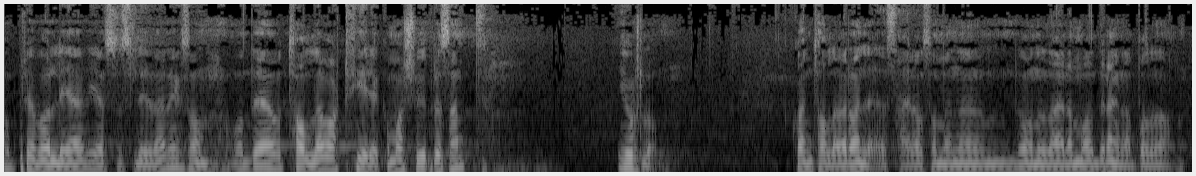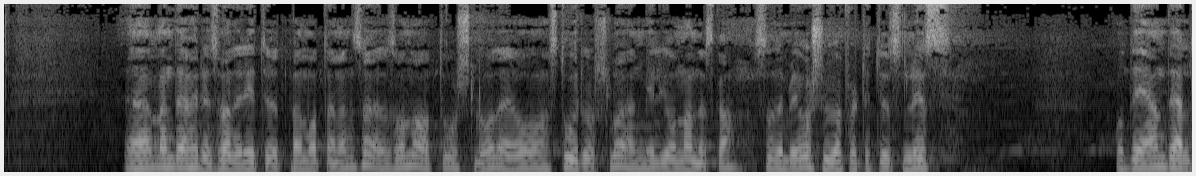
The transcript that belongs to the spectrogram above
og prøve å leve Jesuslivet? Liksom? Og det Tallet ble 4,7% i Oslo. Kan tallet være annerledes her, altså, men eh, det var noe der de hadde regna på det. da. Eh, men det høres veldig lite ut. på en måte. Men så er det sånn at Oslo, det er jo Stor-Oslo er en million mennesker, så det blir jo 47 000 lys. Og det er en del,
